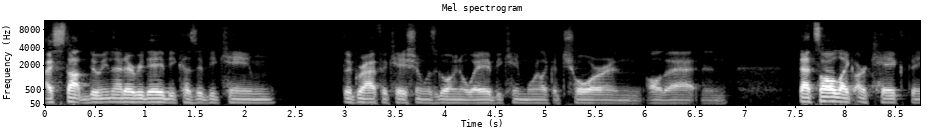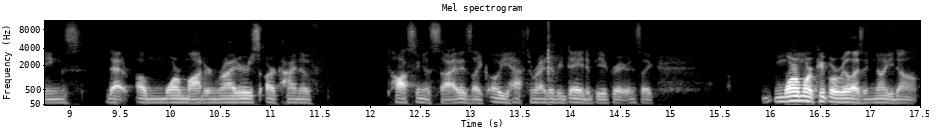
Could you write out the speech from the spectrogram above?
I stopped doing that every day because it became the gratification was going away. It became more like a chore and all that. And that's all like archaic things that uh, more modern writers are kind of tossing aside is like, oh, you have to write every day to be a great. Writer. It's like more and more people are realizing, no, you don't.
